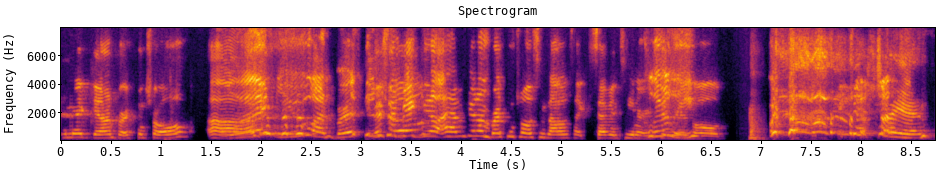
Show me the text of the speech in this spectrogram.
gonna get on birth control. Uh, what? You on birth control? It's a big deal. I haven't been on birth control since I was like 17 or 18 years old. Cheyenne.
